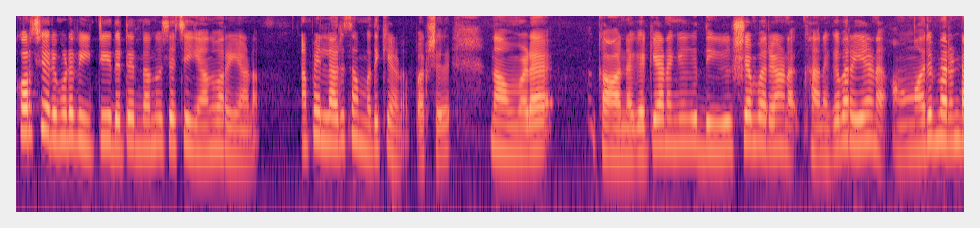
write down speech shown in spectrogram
കുറച്ച് നേരം കൂടെ വെയിറ്റ് ചെയ്തിട്ട് എന്താണെന്ന് വെച്ചാൽ ചെയ്യാമെന്ന് പറയുകയാണ് അപ്പോൾ എല്ലാവരും സമ്മതിക്കുകയാണ്. പക്ഷേ നമ്മുടെ കനകയ്ക്കാണെങ്കിൽ ദേഷ്യം വരാണ്. കനക പറയാണ് ആരും വരണ്ട.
